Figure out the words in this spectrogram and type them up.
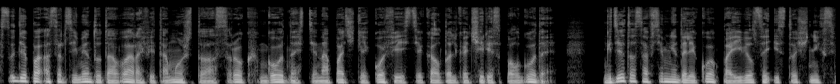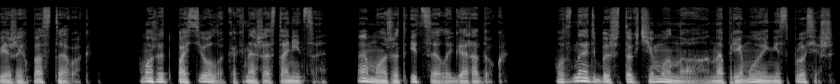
Судя по ассортименту товаров и тому, что срок годности на пачке кофе истекал только через полгода, где-то совсем недалеко появился источник свежих поставок — может, поселок, как наша станица, а может и целый городок. Узнать бы, что к чему, но напрямую не спросишь.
